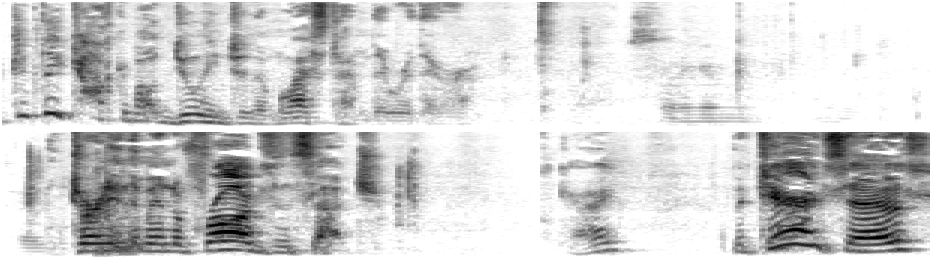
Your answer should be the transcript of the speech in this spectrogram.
What did they talk about doing to them last time they were there? Turning them into frogs and such. Okay? But Taran says,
